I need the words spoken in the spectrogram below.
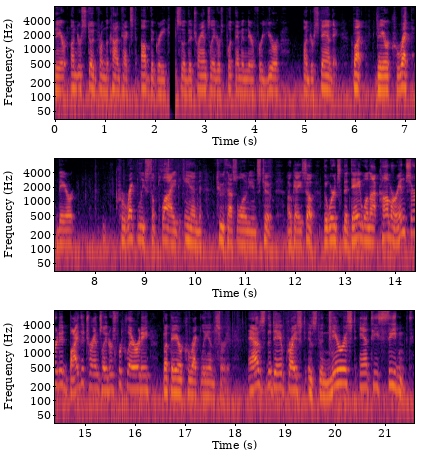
they are understood from the context of the Greek. So the translators put them in there for your understanding. But they are correct. They are correctly supplied in 2 Thessalonians 2. Okay, so the words the day will not come are inserted by the translators for clarity, but they are correctly inserted. As the day of Christ is the nearest antecedent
